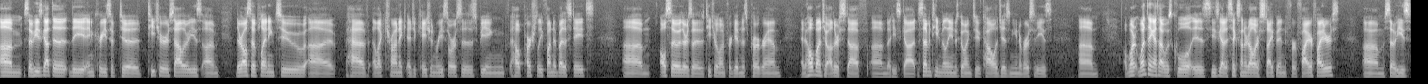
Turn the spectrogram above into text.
Um, so he's got the the increase of to teacher salaries. Um, they're also planning to uh, have electronic education resources being helped partially funded by the states. Um, also, there's a teacher loan forgiveness program and a whole bunch of other stuff um, that he's got. 17 million is going to colleges and universities. Um, one, one thing I thought was cool is he's got a $600 stipend for firefighters. Um, so he's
